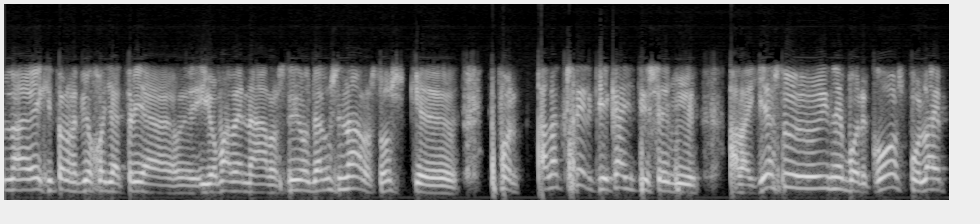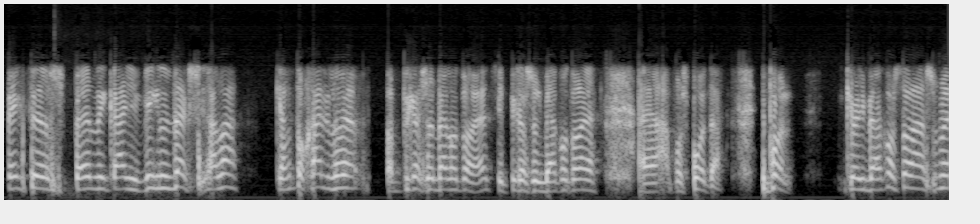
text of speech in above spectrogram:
να έχει τώρα δύο χρόνια τρία η ομάδα είναι άρρωστη, ο Ολυμπιακός είναι άρρωστος και, λοιπόν, αλλά ξέρει και κάνει τις ε, αλλαγές του, είναι εμπορικός, πουλάει παίκτες, παίρνει, κάνει, δείχνει, εντάξει, αλλά και αυτό το χάλι βέβαια πήγα στο Ολυμπιακό τώρα, έτσι, πήγα στο Ολυμπιακό τώρα ε, από σπόντα. Λοιπόν, και ο Ολυμπιακός τώρα, ας πούμε,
